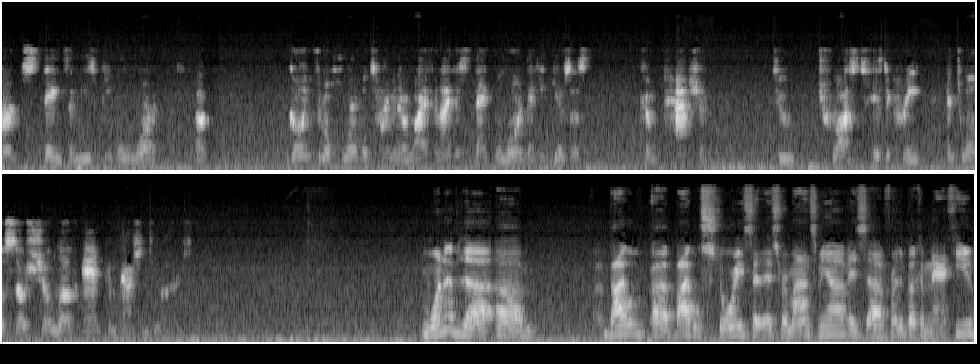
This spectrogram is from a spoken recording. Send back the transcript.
hurt states and these people who are going through a horrible time in their life. And I just thank the Lord that He gives us compassion to trust His decree and to also show love and compassion to others. One of the um, Bible uh, Bible stories that this reminds me of is uh, from the book of Matthew.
